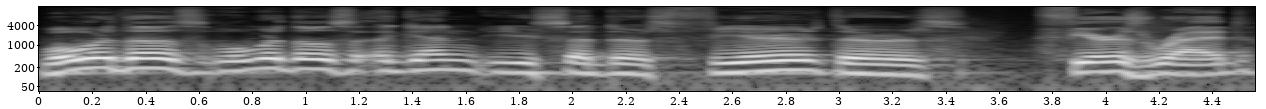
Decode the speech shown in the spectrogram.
what were those? What were those again? You said there's fear. There's Fear is red,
